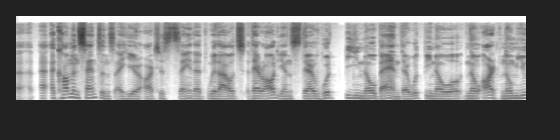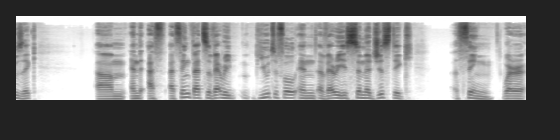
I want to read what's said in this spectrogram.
a, a, common sentence I hear artists say that without their audience, there would be no band, there would be no no art, no music. Um, and I, I think that's a very beautiful and a very synergistic thing where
